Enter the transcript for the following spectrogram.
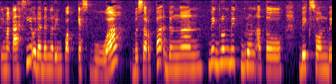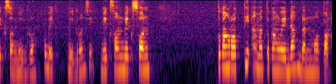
Terima kasih udah dengerin podcast gua beserta dengan background background atau backsound backsound background. Kok back background sih? Backsound backsound tukang roti sama tukang wedang dan motor.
